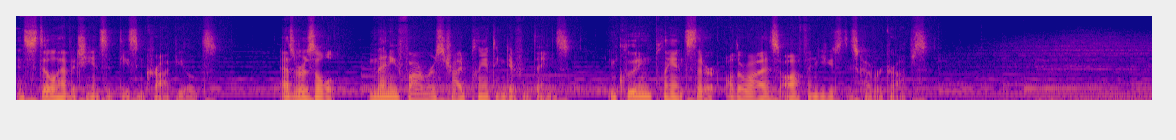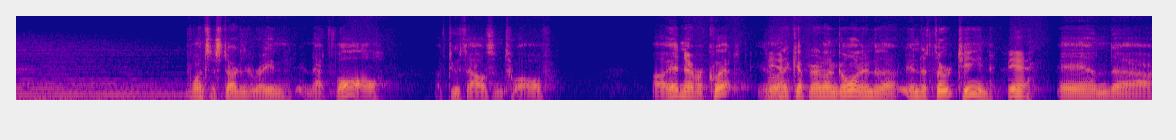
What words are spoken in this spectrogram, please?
and still have a chance at decent crop yields. As a result, many farmers tried planting different things, including plants that are otherwise often used as cover crops. Once it started to rain in that fall of 2012, uh, it never quit. You know, Yeah. it kept right on going into the into 13. Yeah. and uh,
